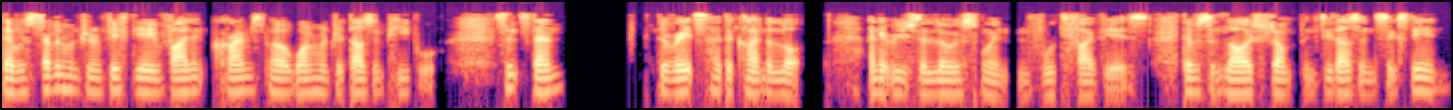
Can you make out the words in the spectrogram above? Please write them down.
There were 758 violent crimes per 100,000 people. Since then, the rates had declined a lot, and it reached the lowest point in 45 years. There was a large jump in 2016,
